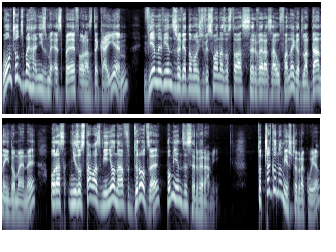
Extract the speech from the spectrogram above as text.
Łącząc mechanizmy SPF oraz DKIM, wiemy więc, że wiadomość wysłana została z serwera zaufanego dla danej domeny oraz nie została zmieniona w drodze pomiędzy serwerami. To czego nam jeszcze brakuje?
